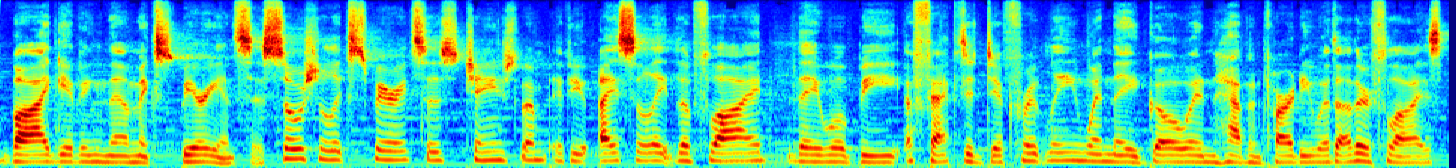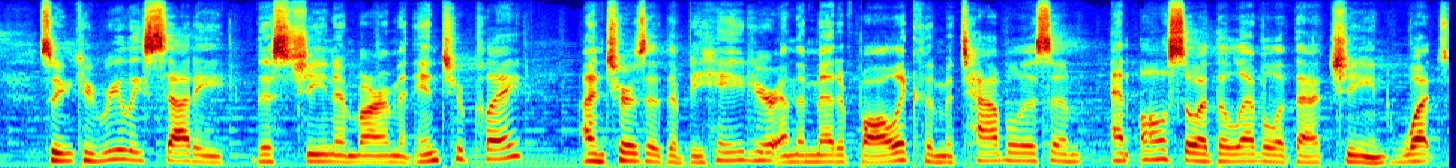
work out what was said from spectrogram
by giving them experiences. Social experiences change them. If you isolate the fly, they will be affected differently when they go and have a party with other flies. So you can really study this gene environment interplay in terms of the behavior and the metabolic, the metabolism, and also at the level of that gene. What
